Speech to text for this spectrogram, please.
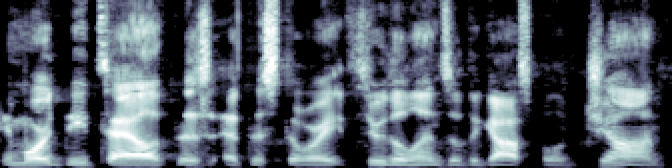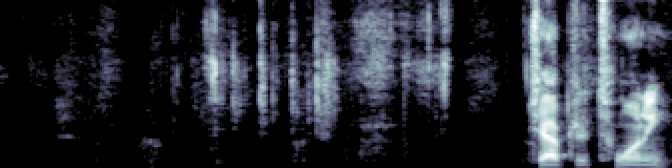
in more detail at this at this story through the lens of the Gospel of John, chapter 20.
